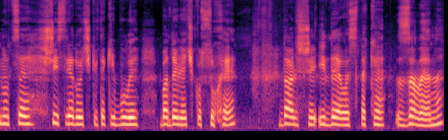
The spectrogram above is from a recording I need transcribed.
Ну, це шість рядочків такі були баделячко сухе. Далі йде ось таке зелене.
